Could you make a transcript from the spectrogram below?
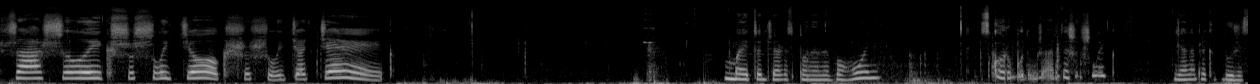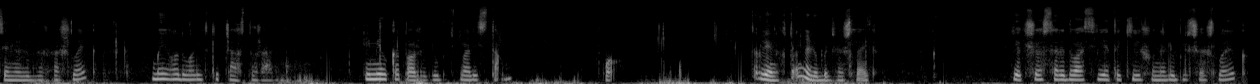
Шашлик, шашличок, шашличочек. Ми тут вже розпалили вогонь. Скоро будемо жарити шашлик. Я, наприклад, дуже сильно люблю шашлик. Ми його доволі таки часто жаримо. І Мілка теж любить, вона десь там. О. Та блін, хто не любить шашлик? Якщо серед вас є такі, що не люблять шашлик,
